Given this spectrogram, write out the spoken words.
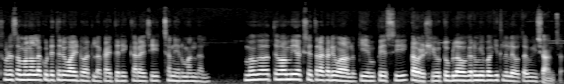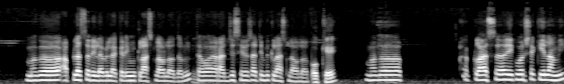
थोडंसं मनाला कुठेतरी वाईट वाटलं काहीतरी करायची इच्छा निर्माण झाली. मग तेव्हा मी या क्षेत्राकडे वळालो की एम पी एस सी युट्यूबला वगैरे मी बघितलेलं होतं विषय. छान छान. मग आपलाच रिलायबल अकॅडमी क्लास लावला होता मी तेव्हा राज्यसेवेसाठी मी क्लास लावला होता. ओके मग क्लास एक वर्ष केला मी.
